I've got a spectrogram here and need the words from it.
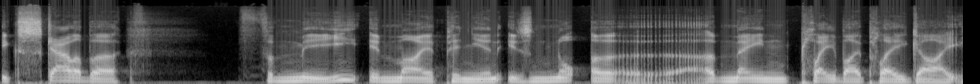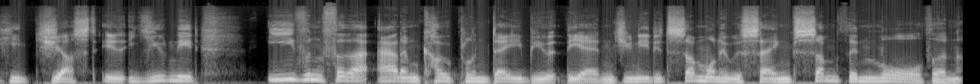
Excalibur. For me, in my opinion, is not a, a main play-by-play guy. He just you need even for that Adam Copeland debut at the end, you needed someone who was saying something more than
